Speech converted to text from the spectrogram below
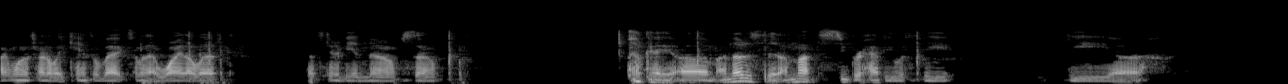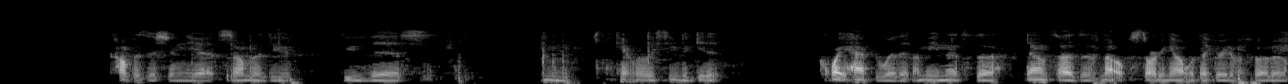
I want to try to like cancel back some of that white I left. That's going to be a no, so Okay, um, I noticed that I'm not super happy with the the uh, composition yet, so I'm gonna do do this. Hmm, I can't really seem to get it quite happy with it. I mean, that's the downsides of not starting out with that great of a photo.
